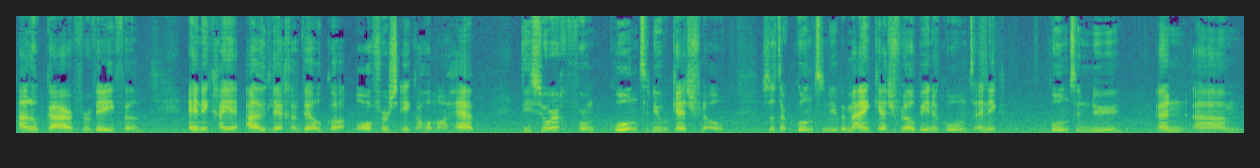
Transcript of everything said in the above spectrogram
aan elkaar verweven. En ik ga je uitleggen welke offers ik allemaal heb. Die zorgen voor een continue cashflow. Zodat er continu bij mij een cashflow binnenkomt. En ik continu een um,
